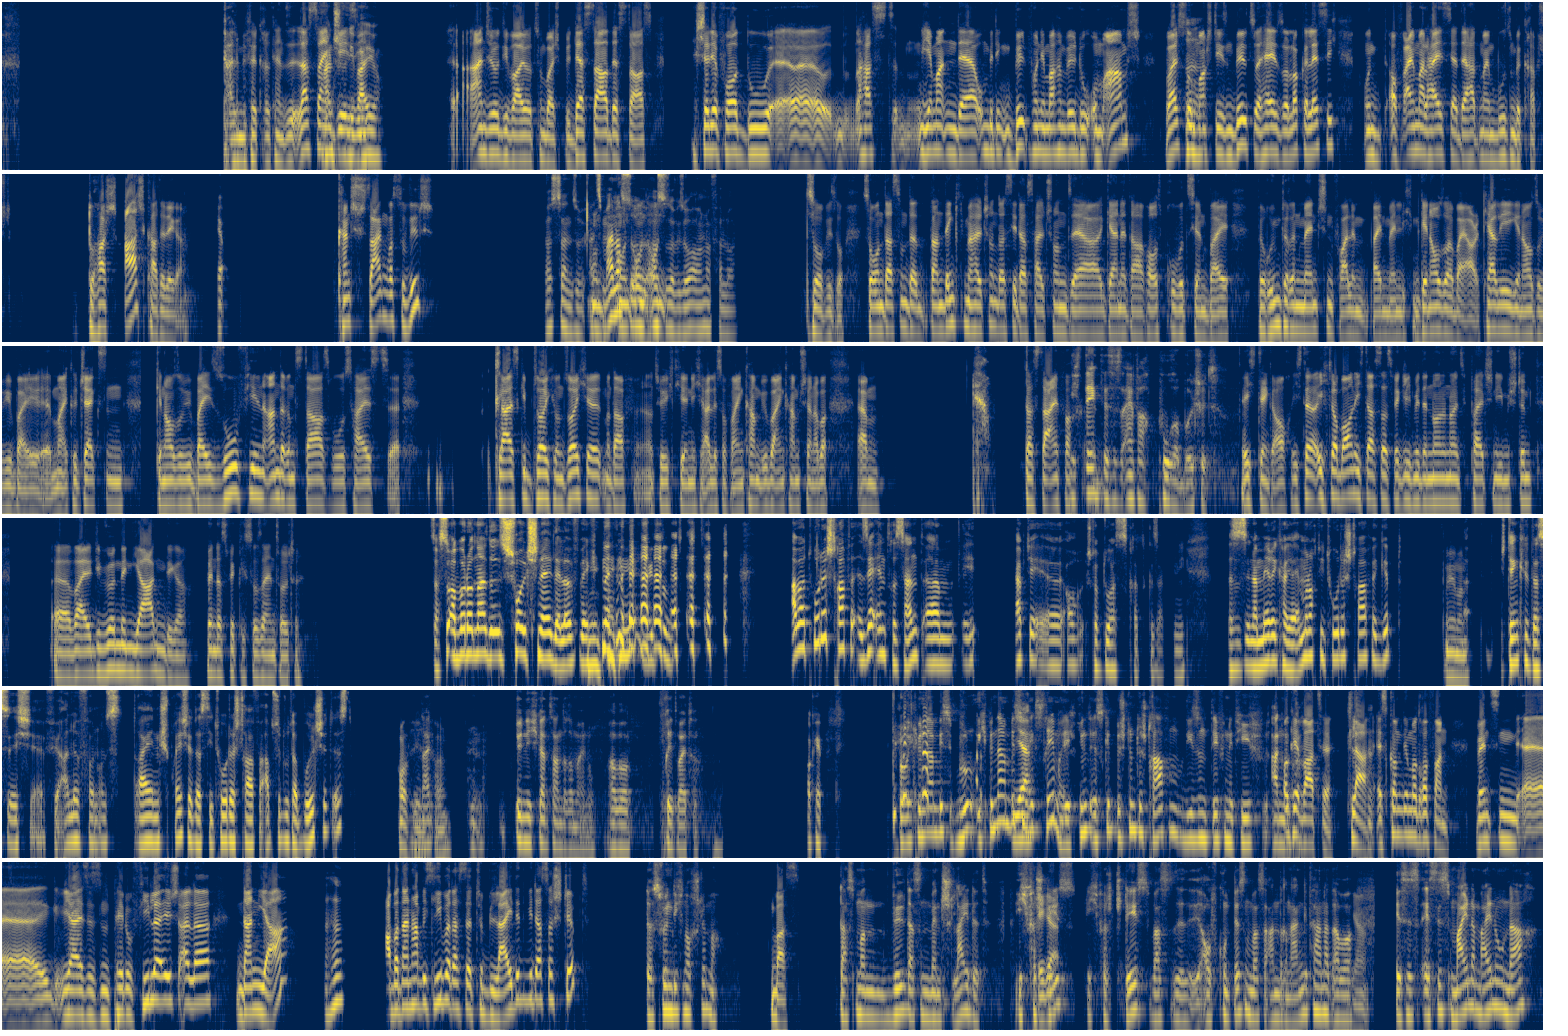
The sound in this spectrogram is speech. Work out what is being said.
Alter, mir fällt gerade kein Lass sein Angelo Di. Vaio. Angelo Di Vaio zum Beispiel, der Star der Stars. Stell dir vor, du äh, hast jemanden, der unbedingt ein Bild von dir machen will, du umarmst, weißt du, Mhm. machst diesen Bild so, hey, so locker lässig und auf einmal heißt ja, der hat meinen Busen bekrapscht. Du hast Arschkarte, Digga. Ja. Kannst sagen, was du willst? Du hast dann so, als Und- Mann hast, und- du, und- hast du und- sowieso auch noch verloren. Sowieso. So, und das, und da, dann denke ich mir halt schon, dass sie das halt schon sehr gerne da rausprovozieren bei berühmteren Menschen, vor allem bei den männlichen. Genauso bei R. Kelly, genauso wie bei äh, Michael Jackson, genauso wie bei so vielen anderen Stars, wo es heißt, äh, klar, es gibt solche und solche, man darf natürlich hier nicht alles auf einen Kamm, über einen Kamm stellen, aber ähm, ja, dass da einfach. Ich denke, das ist einfach purer Bullshit. Ich denke auch. Ich, ich glaube auch nicht, dass das wirklich mit den 99 Peitschenhieben stimmt. Äh, weil die würden den jagen, Digga, wenn das wirklich so sein sollte. Sagst du, aber Ronaldo ist voll schnell, der läuft weg. aber Todesstrafe, sehr interessant. Ähm, habt ihr äh, auch, ich glaube, du hast es gerade gesagt, Vinny, dass es in Amerika ja immer noch die Todesstrafe gibt. Ja, Mann. Ich denke, dass ich äh, für alle von uns dreien spreche, dass die Todesstrafe absoluter Bullshit ist. Auf jeden Nein. Fall. Bin ich ganz anderer Meinung, aber red weiter. Okay. Bro, ich bin da ein bisschen, ich bin da ein bisschen Ja. extremer. Ich finde, es gibt bestimmte Strafen, die sind definitiv angebracht. Okay, warte. Klar, es kommt immer drauf an. Wenn es ein, äh, wie heißt es, ein Pädophiler ist, Alter, dann ja. Mhm. Aber dann habe ich es lieber, dass der Typ leidet, wie dass er stirbt. Das finde ich noch schlimmer. Was? Dass man will, dass ein Mensch leidet. Ich verstehe es, ich verstehe es, was äh, aufgrund dessen, was er anderen angetan hat, aber Ja. es ist, es ist meiner Meinung nach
